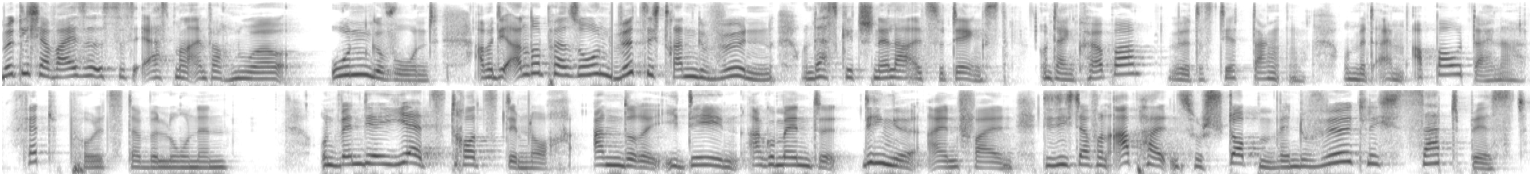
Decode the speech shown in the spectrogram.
Möglicherweise ist es erstmal einfach nur ungewohnt, aber die andere Person wird sich dran gewöhnen und das geht schneller als du denkst. Und dein Körper wird es dir danken und mit einem Abbau deiner Fettpolster belohnen. Und wenn dir jetzt trotzdem noch andere Ideen, Argumente, Dinge einfallen, die dich davon abhalten zu stoppen, wenn du wirklich satt bist,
